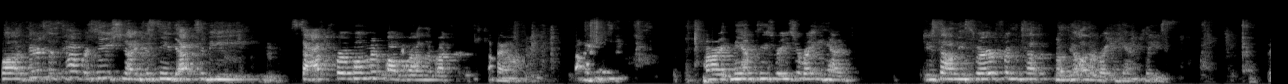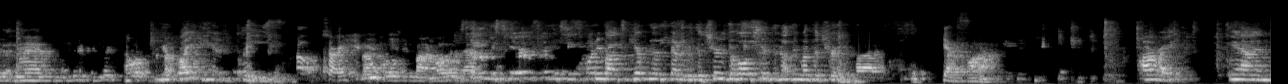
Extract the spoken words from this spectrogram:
Well, if there's this conversation, I just need that to be stopped for a moment while we're on the record. okay. All right, ma'am, please raise your right hand. Do you solemnly swear from the top, no, the other right hand, please. Your right hand, please. Oh, sorry. Do you solemnly swear from the testimony about to give them this gonna be the truth, the whole truth, and nothing but the truth. Yes, All right, and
